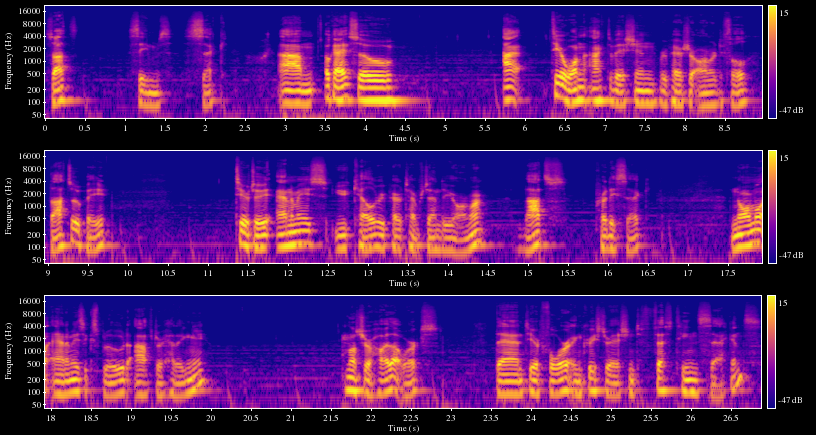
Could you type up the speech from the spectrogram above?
So that seems sick. Um, okay, so I Tier 1 activation repairs your armor to full. That's OP. Tier 2 enemies you kill repair 10% of your armor. That's pretty sick. Normal enemies explode after hitting you. I'm not sure how that works. Then tier 4 increased duration to 15 seconds.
